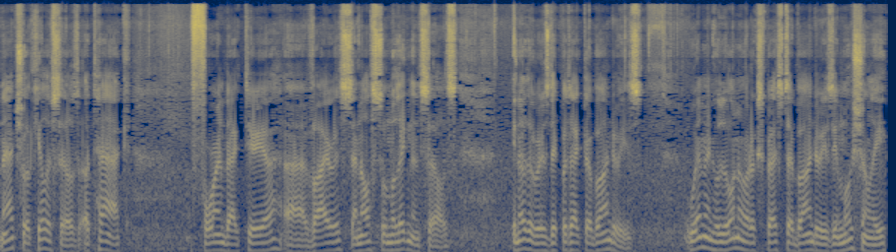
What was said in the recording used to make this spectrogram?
Natural killer cells attack foreign bacteria, uh, virus, and also malignant cells. In other words, they protect our boundaries. Women who don't know how to express their boundaries emotionally,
